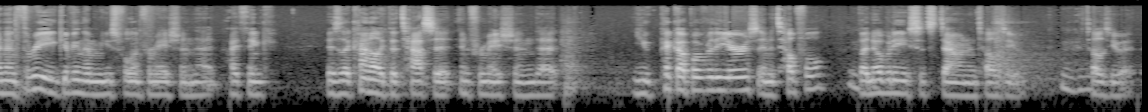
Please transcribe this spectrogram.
and then three, giving them useful information that I think is the kind of like the tacit information that you pick up over the years and it's helpful, mm-hmm. but nobody sits down and tells you mm-hmm. tells you it.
